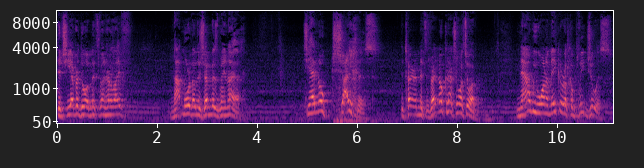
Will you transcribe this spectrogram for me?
did she ever do a mitzvah in her life? Not more than the Shem Bezbeinayach. She had no shaykhs, the Torah mitzvahs, right? No connection whatsoever. Now we want to make her a complete Jewess.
